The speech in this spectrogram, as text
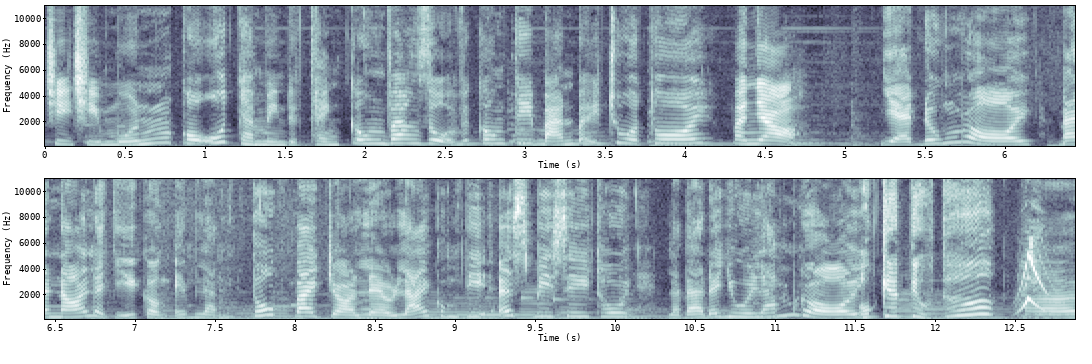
chị chỉ muốn cô út nhà mình được thành công vang dội với công ty bán bẫy chuột thôi. Bà nhỏ Dạ đúng rồi. Ba nói là chỉ cần em làm tốt vai trò lèo lái công ty SBC thôi Là ba đã vui lắm rồi. Ok tiểu thư. À,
